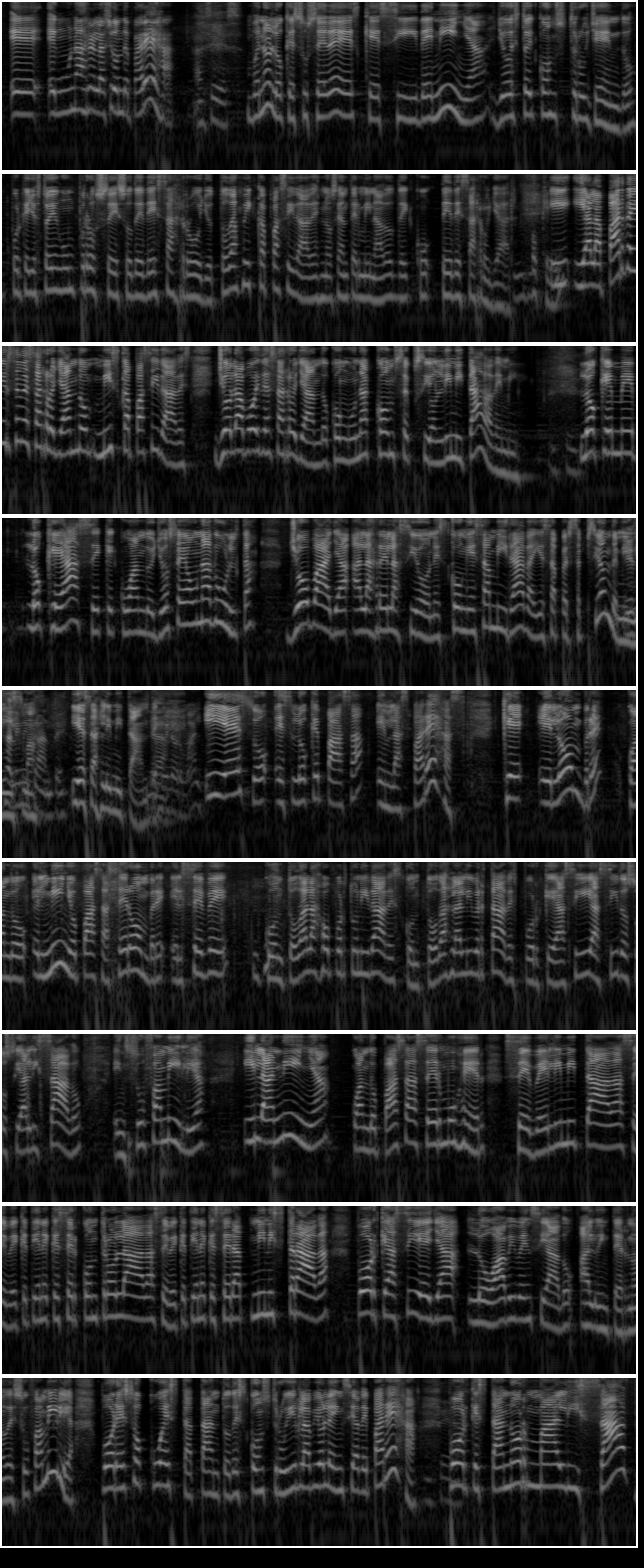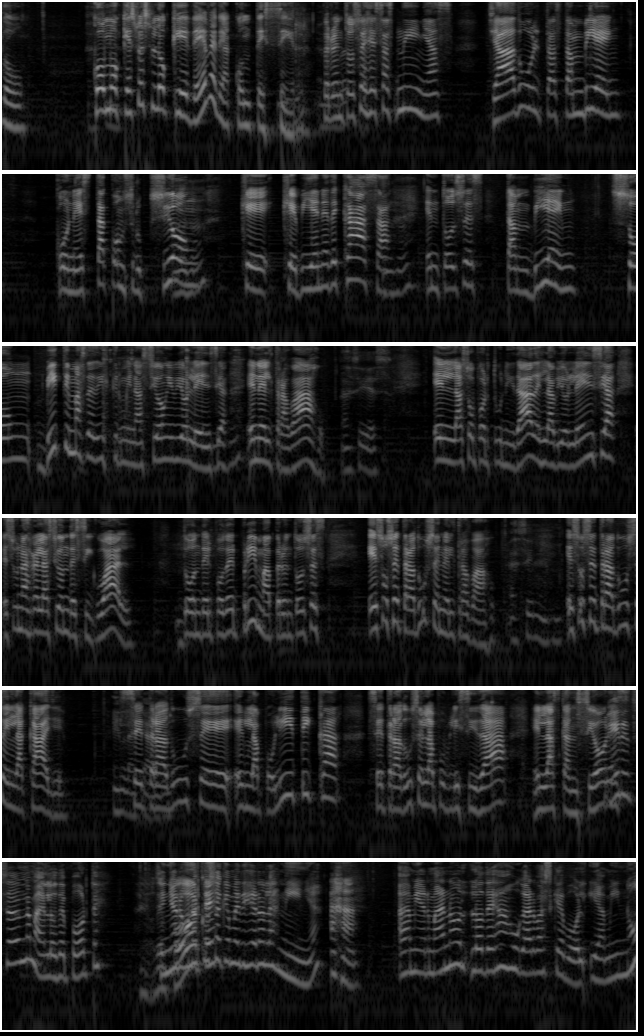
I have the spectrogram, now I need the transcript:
eh, en una relación de pareja. Así es. Bueno, lo que sucede es que si de niña yo estoy construyendo, porque yo estoy en un proceso de desarrollo, todas mis capacidades no se han terminado de, co- de desarrollar. Y, y a la par de irse desarrollando mis capacidades, yo la voy desarrollando con una concepción limitada de mí. Lo que me lo que hace que cuando yo sea una adulta, yo vaya a las relaciones con esa mirada y esa percepción de mí Y esa misma. limitante. Y esas limitantes. Es muy normal. Y eso es lo que pasa en las parejas, que el hombre, cuando el niño pasa a ser hombre, él se ve con todas las oportunidades, con todas las libertades, porque así ha sido socializado en su familia, y la niña cuando pasa a ser mujer, se ve limitada, se ve que tiene que ser controlada, se ve que tiene que ser administrada, porque así ella lo ha vivenciado a lo interno de su familia. Por eso cuesta tanto desconstruir la violencia de pareja, porque está normalizado como que eso es lo que debe de acontecer. Pero entonces esas niñas, ya adultas también, con esta construcción que, que viene de casa, entonces también son víctimas de discriminación y violencia en el trabajo, Así es. en las oportunidades. La violencia es una relación desigual, donde el poder prima, pero entonces eso se traduce en el trabajo. Así mismo. Eso se traduce en la calle. En la se calle. traduce en la política, se traduce en la publicidad, en las canciones. Mire, ¿tú sabes nada más? En los deportes. los Señora, una cosa que me dijeron las niñas, Ajá. a mi hermano lo dejan jugar basquetbol y a mí no.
